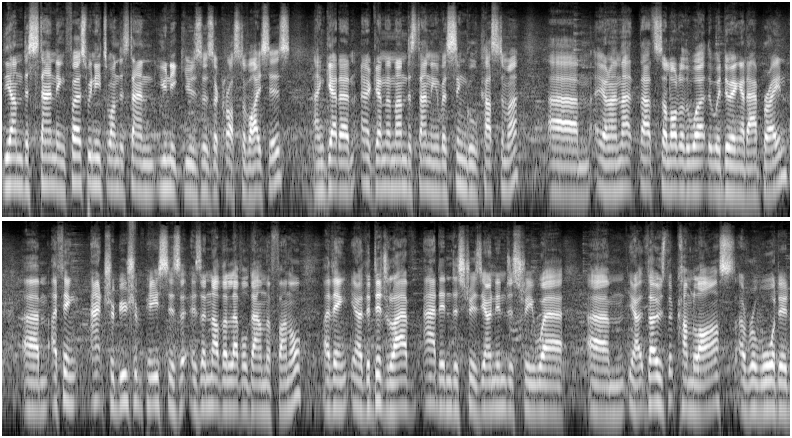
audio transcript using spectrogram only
the understanding first we need to understand unique users across devices and get an get an understanding of a single customer. Um, you know, and that, that's a lot of the work that we're doing at AdBrain. Um, I think attribution piece is, is another level down the funnel. I think you know the digital ad, ad industry is the only industry where um, you know those that come last are rewarded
